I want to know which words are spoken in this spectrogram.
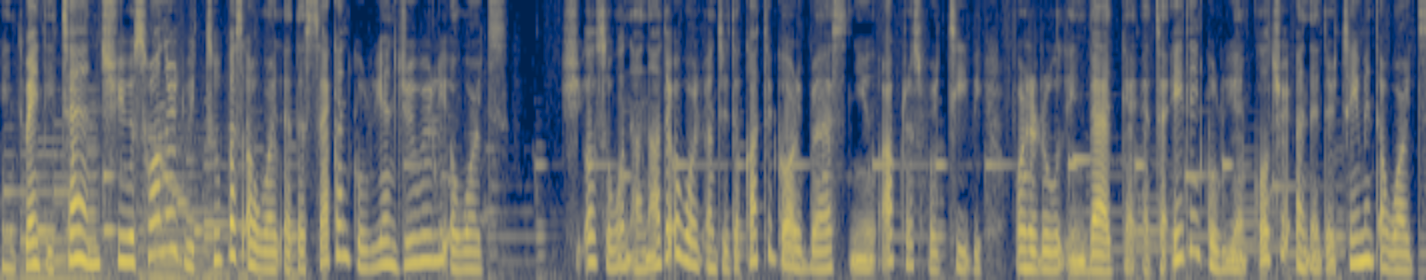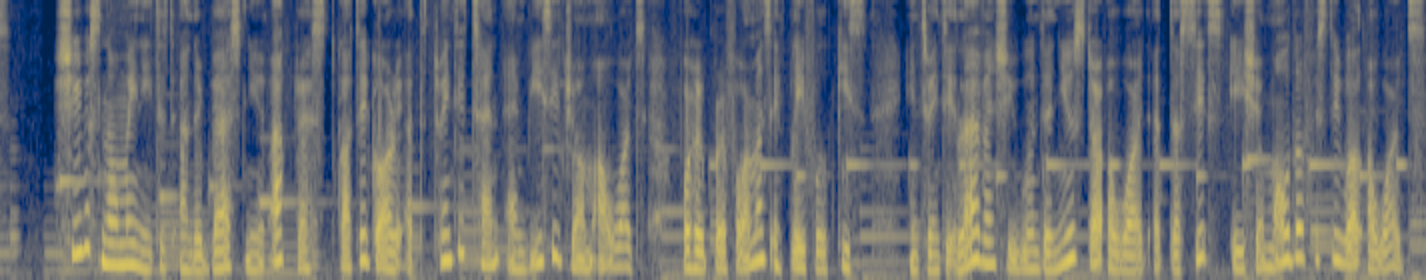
In 2010, she was honored with two PAS Award at the second Korean Jewelry Awards. She also won another award under the category Best New Actress for TV for her role in Bad Guy at the 18th Korean Culture and Entertainment Awards. She was nominated under Best New Actress category at the 2010 MBC Drama Awards for her performance in Playful Kiss. In 2011, she won the New Star Award at the 6th Asia Model Festival Awards.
